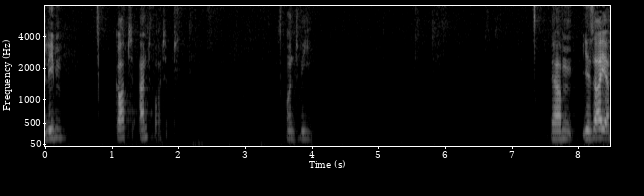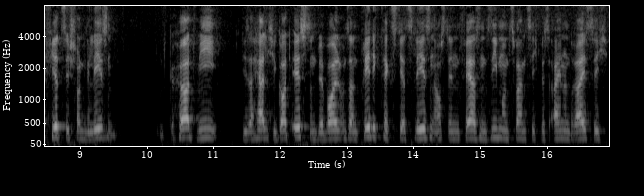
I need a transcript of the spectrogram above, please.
Ihr Lieben, Gott antwortet. Und wie? Wir haben Jesaja 40 schon gelesen und gehört, wie dieser herrliche Gott ist. Und wir wollen unseren Predigtext jetzt lesen aus den Versen 27 bis 31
